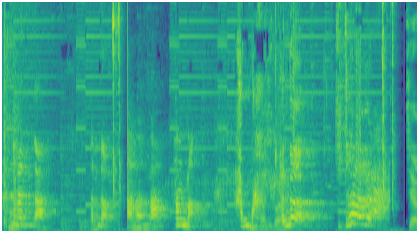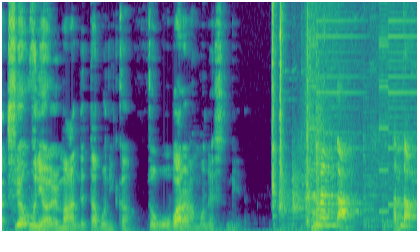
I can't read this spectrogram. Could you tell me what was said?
한다. 한다. 안 한다? 한다. 한다 봐요. 한다! 제가 출연분이 얼마 안 됐다 보니까 좀 오바를 한번 했습니다. 한다. 한다.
